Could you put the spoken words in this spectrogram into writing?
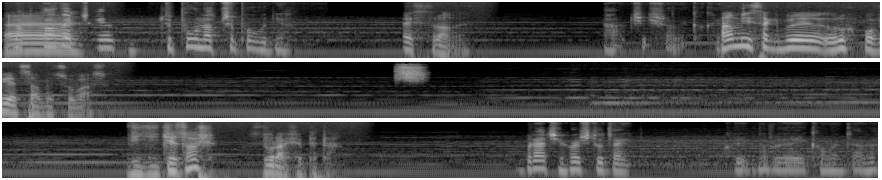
Środkowe E, czy, czy północ, czy południe? z tej strony. A, czyli środek, okej. Tam jest jakby ruch powietrza, wyczuwasz. Widzicie coś? Zura się pyta. Bracie, chodź tutaj. Ignoruję jej komentarze.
